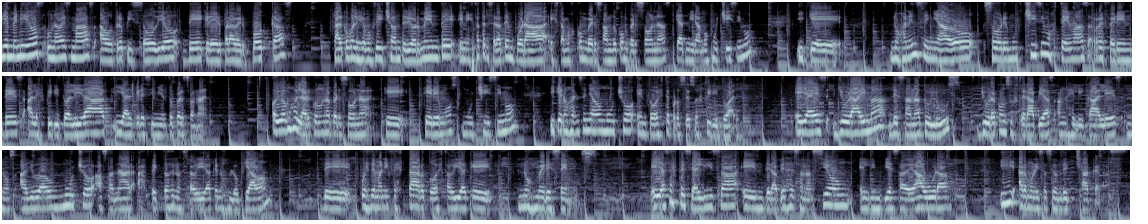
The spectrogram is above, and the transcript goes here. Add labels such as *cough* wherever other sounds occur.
Bienvenidos una vez más a otro episodio de Creer para Ver podcast. Tal como les hemos dicho anteriormente, en esta tercera temporada estamos conversando con personas que admiramos muchísimo y que nos han enseñado sobre muchísimos temas referentes a la espiritualidad y al crecimiento personal. Hoy vamos a hablar con una persona que queremos muchísimo y que nos ha enseñado mucho en todo este proceso espiritual. Ella es Yuraima de Sana Tu Luz. Yura con sus terapias angelicales nos ha ayudado mucho a sanar aspectos de nuestra vida que nos bloqueaban, de, pues de manifestar toda esta vida que nos merecemos. Ella se especializa en terapias de sanación, en limpieza de aura y armonización de chakras.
